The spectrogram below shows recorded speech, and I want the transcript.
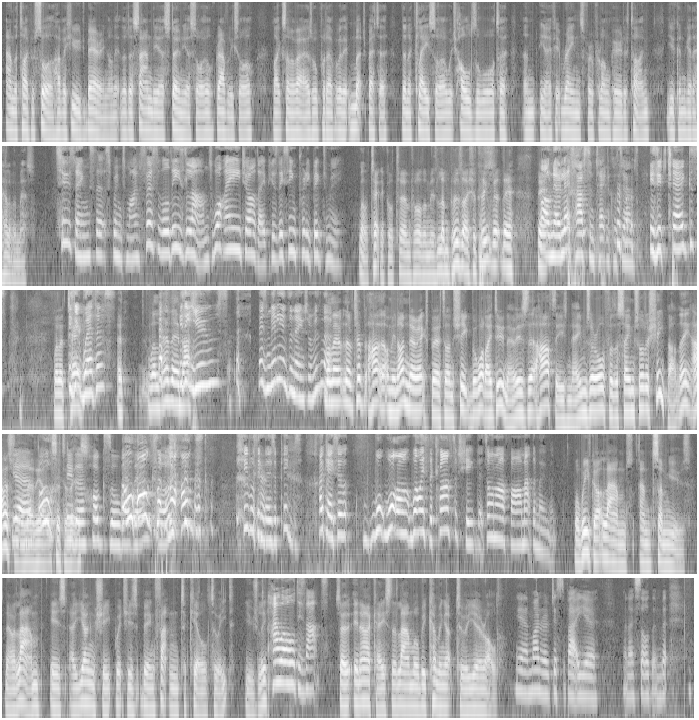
and the type of soil have a huge bearing on it. That a sandier, stonier soil, gravelly soil, like some of ours, will put up with it much better than a clay soil which holds the water. And you know, if it rains for a prolonged period of time, you can get a hell of a mess. Two things that spring to mind. First of all, these lambs, what age are they? Because they seem pretty big to me. Well, a technical term for them is lumpers, I should think, but they're. they're Oh no, let's have some technical terms. Is it tegs? well, a Is it weathers? well, they're, they're Is it ewes? There's millions of names for them, isn't there? Well, they're, they're, I mean, I'm no expert on sheep, but what I do know is that half these names are all for the same sort of sheep, aren't they? Alison Yeah. will know the Oh, answer to oh, Either this. hogs or oh, hogs! I've or- got hogs. People think those are pigs. Okay, so what what are what is the class of sheep that's on our farm at the moment? Well, we've got lambs and some ewes. Now, a lamb is a young sheep which is being fattened to kill to eat, usually. How old is that? So, in our case, the lamb will be coming up to a year old. Yeah, mine were just about a year when I sold them. But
